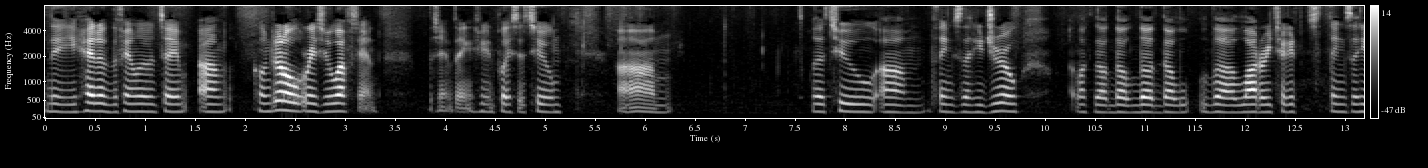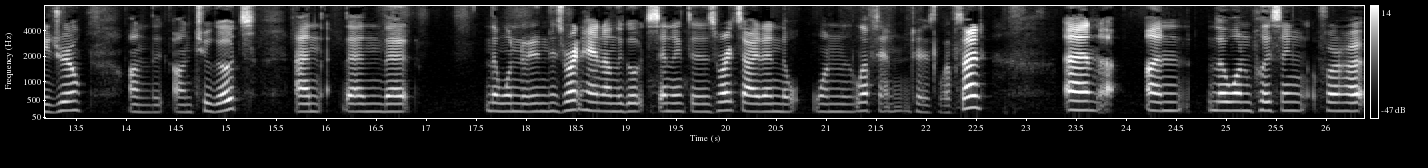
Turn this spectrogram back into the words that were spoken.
the head of the family would say, um, Kohen Gadol, raise your left hand. The same thing. He'd place the two, um, the two things that he drew like the the, the, the, the lottery tickets things that he drew on the on two goats, and then that the one in his right hand on the goat standing to his right side, and the one in the left hand to his left side, and on the one placing for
